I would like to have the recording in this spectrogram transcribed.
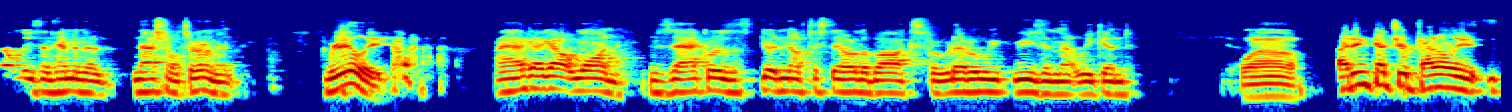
penalties than him in the national tournament. Really? I think I got one. Zach was good enough to stay out of the box for whatever we- reason that weekend. Wow. I didn't catch your penalty,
